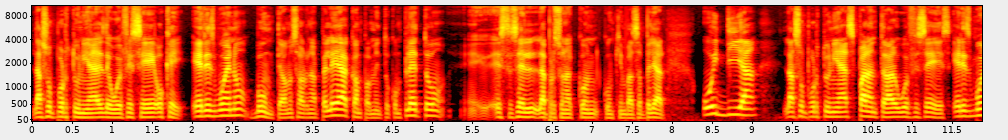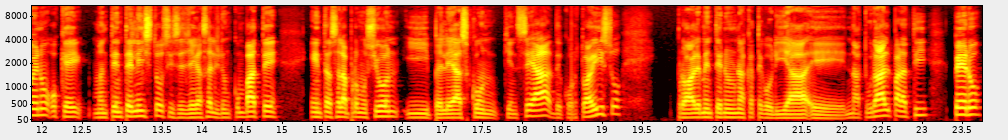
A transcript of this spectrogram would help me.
las oportunidades de UFC, ok, eres bueno, boom, te vamos a dar una pelea, campamento completo, eh, esta es la persona con, con quien vas a pelear. Hoy día las oportunidades para entrar al UFC es, eres bueno, ok, mantente listo, si se llega a salir un combate, entras a la promoción y peleas con quien sea de corto aviso, probablemente en una categoría eh, natural para ti, pero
